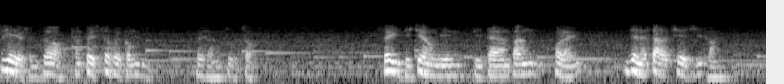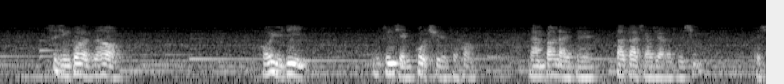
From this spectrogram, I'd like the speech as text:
事业有成之后，他对社会公益非常注重，所以李建宏明，李台湾帮后来任了大的企业集团，事情多了之后，侯宇立、吴尊贤过去了之后，台湾帮来的大大小小的事情，就是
